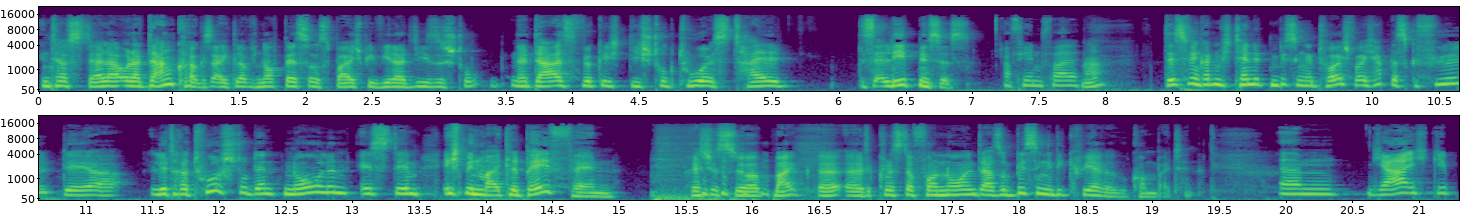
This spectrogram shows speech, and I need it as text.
Interstellar oder Dunkirk ist eigentlich, glaube ich, noch besseres Beispiel. Wieder diese Struktur. Ne, da ist wirklich, die Struktur ist Teil des Erlebnisses. Auf jeden Fall. Na? Deswegen hat mich Tenet ein bisschen enttäuscht, weil ich habe das Gefühl, der Literaturstudent Nolan ist dem Ich bin Michael Bay-Fan. Regisseur Mike, äh, äh, Christopher Nolan da so ein bisschen in die Quere gekommen bei Tenet. Ähm, ja, ich gebe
